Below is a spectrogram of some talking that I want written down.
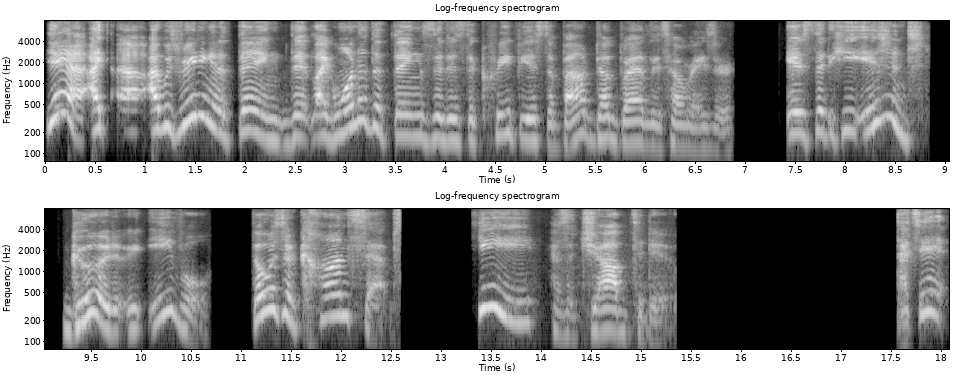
Yeah, I uh, I was reading in a thing that like one of the things that is the creepiest about Doug Bradley's Hellraiser is that he isn't good or evil. Those are concepts. He has a job to do. That's it.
